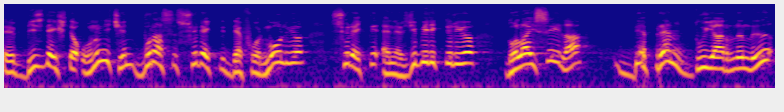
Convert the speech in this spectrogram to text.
Ee, biz de işte onun için burası sürekli deforme oluyor, sürekli enerji biriktiriyor. Dolayısıyla deprem duyarlılığı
